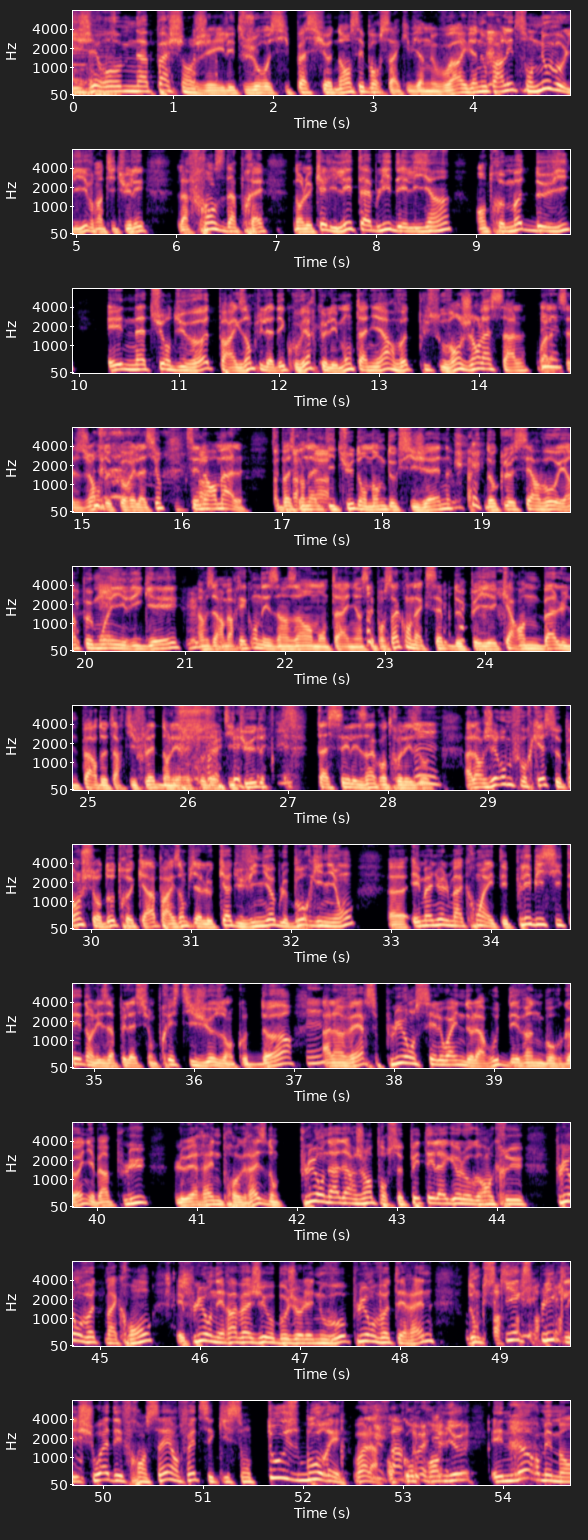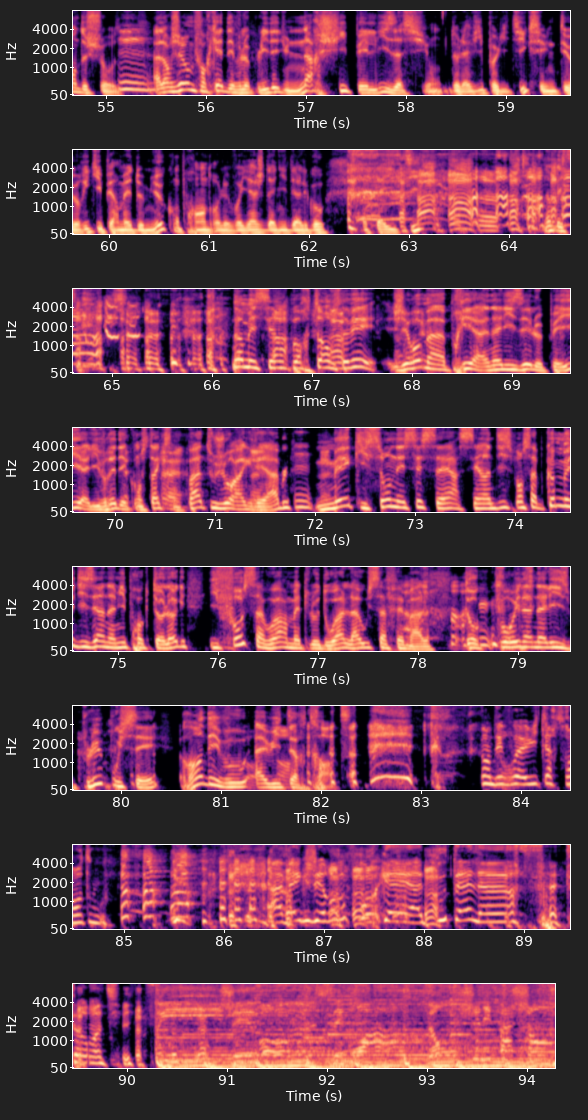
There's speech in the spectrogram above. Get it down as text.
Jérôme n'a pas changé. Il est toujours aussi passionnant. C'est pour ça qu'il vient nous voir. Il vient nous parler de son nouveau livre intitulé La France d'après, dans lequel il établit des liens entre mode de vie et nature du vote. Par exemple, il a découvert que les montagnards votent plus souvent Jean Lassalle. Voilà, c'est ce genre de corrélation. C'est normal. C'est parce qu'en altitude, on manque d'oxygène. Donc le cerveau est un peu moins irrigué. Ah, vous avez remarqué qu'on est zinzin en montagne. hein. C'est pour ça qu'on accepte de payer 40 balles une part de tartiflette dans les restos d'altitude, tassés les uns contre les autres. Alors Jérôme Fourquet se penche sur d'autres cas. Par exemple, il y a le cas du vignoble bourguignon. Euh, Emmanuel Macron a été plébiscité dans les appellations prestigieuses en Côte d'Or. À l'inverse, plus on s'éloigne de la route des vins de Bourgogne, et ben plus le RN progresse. Donc plus on a d'argent pour se péter la gueule au Grand Cru, plus on vote Macron, et plus on est ravagé au Beaujolais nouveau, plus on vote RN. Donc ce qui explique les choix des Français, en fait, c'est qu'ils sont tous bourrés. Voilà, on comprend mieux énormément de choses. Alors Jérôme Fourquet développe l'idée d'une archipélisation de la vie politique. C'est une théorie qui permet de mieux comprendre le voyage d'Anne Hidalgo à Tahiti. Non mais c'est- important. Vous savez, Jérôme a appris à analyser le pays, à livrer des constats qui sont pas toujours agréables, mais qui sont nécessaires. C'est indispensable. Comme me disait un ami proctologue, il faut savoir mettre le doigt là où ça fait mal. Donc pour une analyse plus poussée, rendez-vous à 8h30. Rendez-vous à 8h30 ou... Avec Jérôme Fourquet, à tout à l'heure, 7h28. Jérôme, c'est moi, donc je n'ai pas changé.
